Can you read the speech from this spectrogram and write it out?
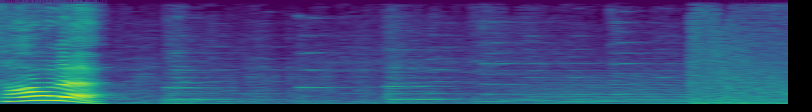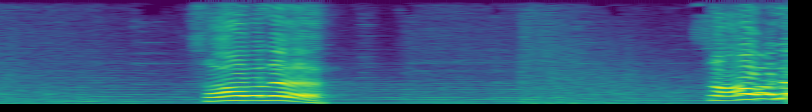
சாவல. சாவல. சாவல.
